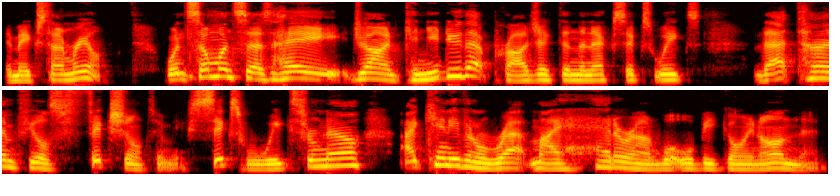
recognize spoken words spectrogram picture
it makes time real. When someone says, Hey, Jon, can you do that project in the next six weeks? That time feels fictional to me. Six weeks from now, I can't even wrap my head around what will be going on then.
